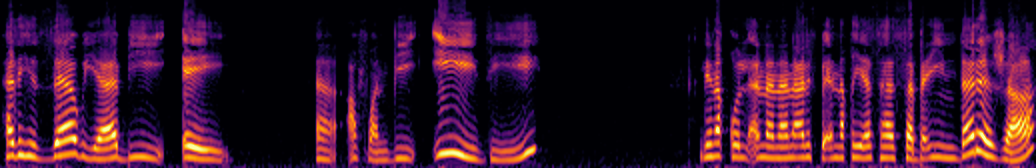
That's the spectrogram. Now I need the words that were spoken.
هذه الزاوية B A عفوا BED. لنقل أننا نعرف بأن قياسها 70 درجة.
